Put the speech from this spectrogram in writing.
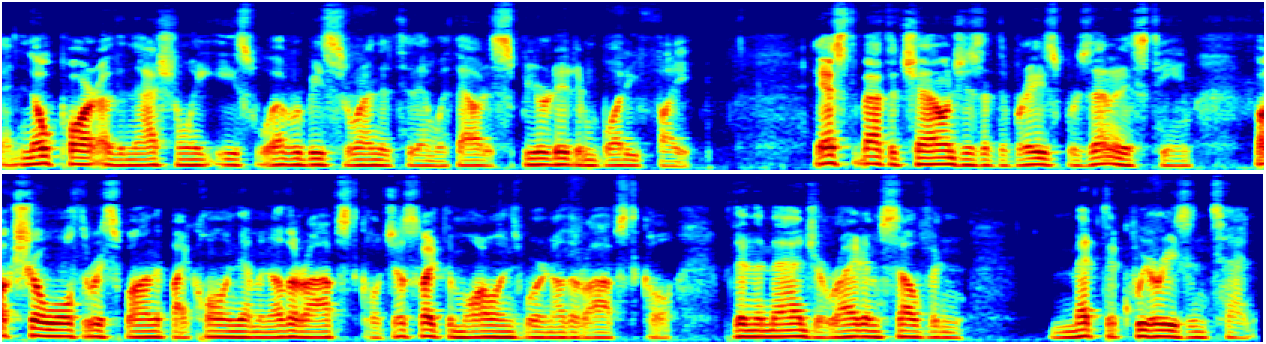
that no part of the National League East will ever be surrendered to them without a spirited and bloody fight. Asked about the challenges that the Braves presented his team, Buck Showalter responded by calling them another obstacle, just like the Marlins were another obstacle. But then the manager right himself and met the query's intent.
